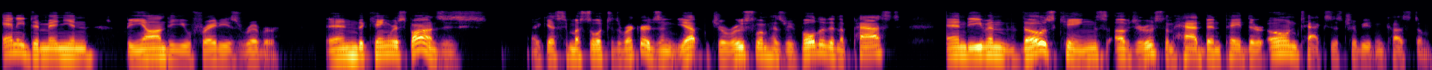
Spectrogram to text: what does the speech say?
any dominion beyond the Euphrates River. And the king responds, is I guess he must have looked at the records and yep, Jerusalem has revolted in the past. And even those kings of Jerusalem had been paid their own taxes, tribute, and custom.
